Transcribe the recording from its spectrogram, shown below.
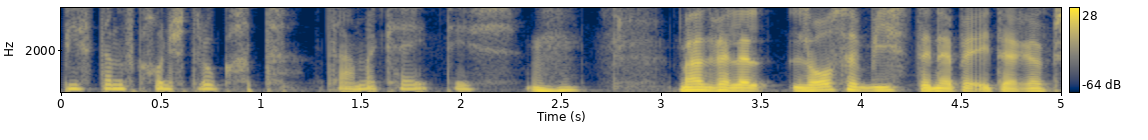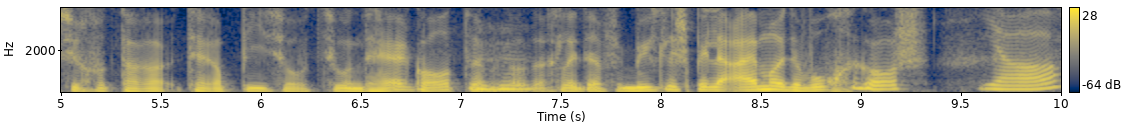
bis dann das Konstrukt zusammengefallen ist. Wir wollten hören, wie es dann eben in dieser Psychotherapie so zu und her geht. Wenn Mhm. du da ein bisschen Müsli spielen Einmal in der Woche gehst, Ja,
